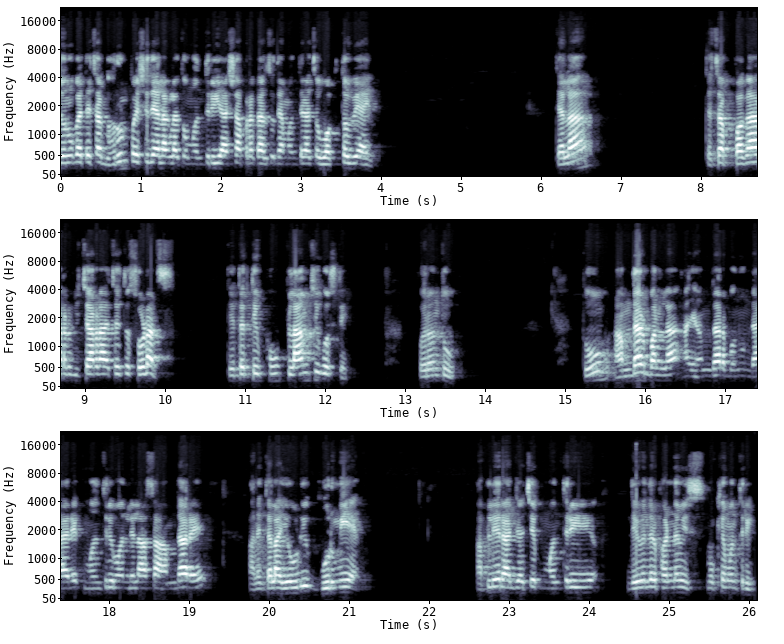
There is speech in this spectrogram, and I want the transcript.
जणू का त्याच्या घरून पैसे द्यायला लागला तो मंत्री अशा प्रकारचं त्या मंत्र्याचं वक्तव्य आहे. त्याला त्याचा पगार विचारायचा तर सोडाच. ते तर ते खूप लांबची गोष्ट आहे. परंतु तो आमदार बनला आणि आमदार बनून डायरेक्ट मंत्री बनलेला असा आमदार आहे आणि त्याला एवढी गुर्मी आहे. आपले राज्याचे मंत्री देवेंद्र फडणवीस मुख्यमंत्री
